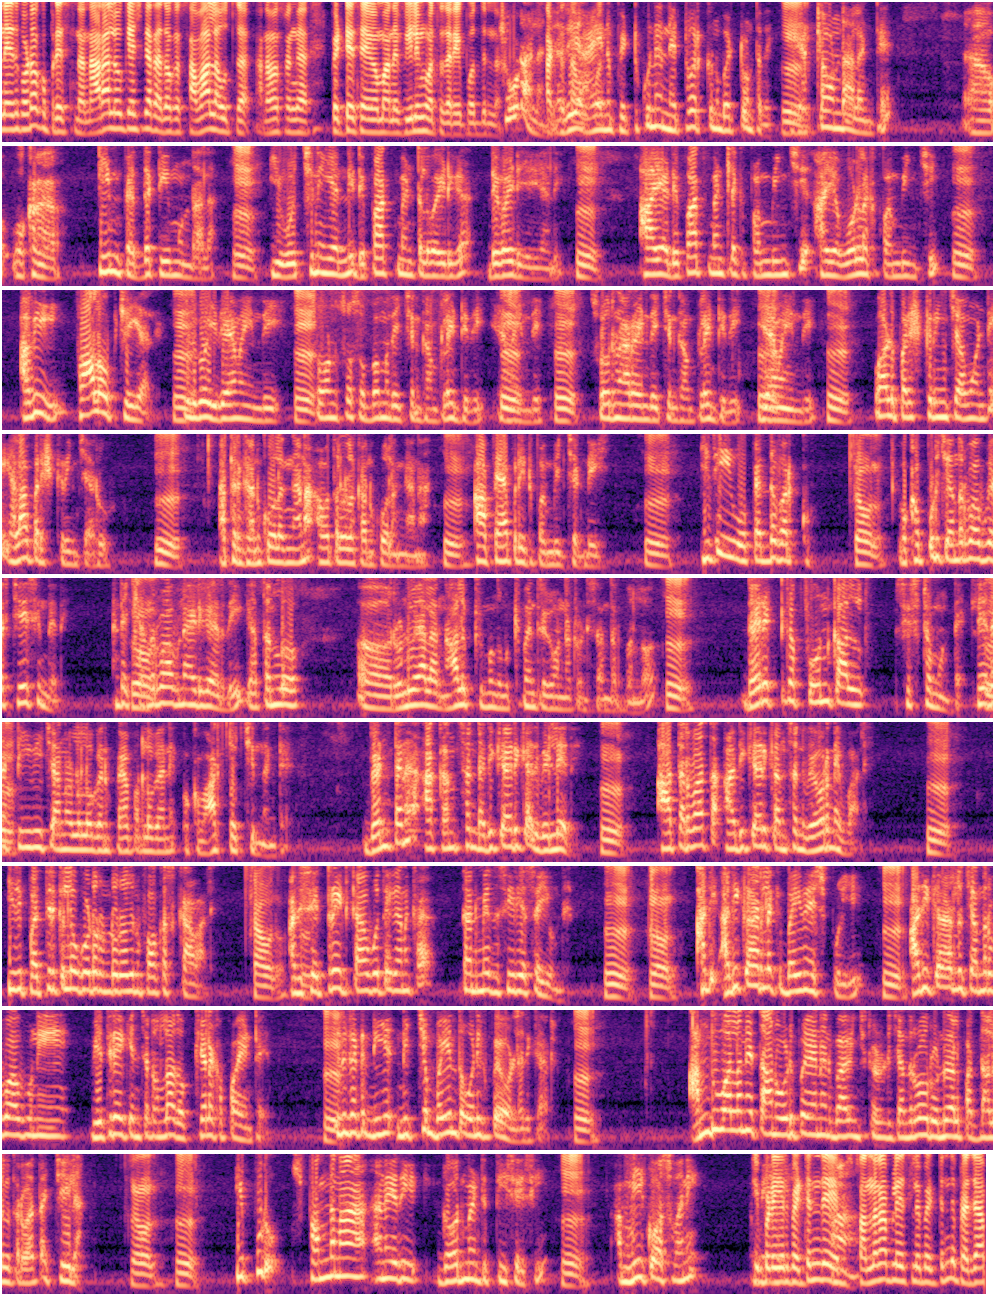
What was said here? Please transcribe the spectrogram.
అనేది కూడా ఒక ప్రశ్న. నారా లోకేష్ గారు అదొక సవాల్ అవుతుంది అనవసరంగా పెట్టేసేమో అనే ఫీలింగ్ వస్తుంది రేపు పొద్దున్న. చూడాలి అది. ఆయన పెట్టుకునే నెట్వర్క్ను బట్టి ఉంటది. ఇది ఎట్లా ఉండాలంటే ఒక టీం పెద్ద టీం ఉండాలి? ఉమ్, ఈ వచ్చినవన్నీ డిపార్ట్మెంటల్ వైడ్గా డివైడ్ చేయాలి. ఉమ్, ఆయా డిపార్ట్మెంట్లకి పంపించి ఆయా ఊళ్ళకి పంపించి అవి ఫాలో అప్ చేయాలి. ఇదిగో ఇదేమైంది? సోన్ సో సుబ్బమ్మ తెచ్చిన కంప్లైంట్ ఇది. ఏమైంది? సూర్యనారాయణ తెచ్చిన కంప్లైంట్ ఇది. ఏమైంది? వాళ్ళు పరిష్కరించాము అంటే ఎలా పరిష్కరించారు? అతనికి అనుకూలంగానా అవతలకు అనుకూలంగానా? ఆ పేపర్ ఇటు పంపించండి. ఇది ఓ పెద్ద వర్క్. ఒకప్పుడు చంద్రబాబు గారు చేసింది అది. అంటే చంద్రబాబు నాయుడు గారిది గతంలో రెండు వేల నాలుగుకి ముందు ముఖ్యమంత్రిగా ఉన్నటువంటి సందర్భంలో డైరెక్ట్గా ఫోన్ కాల్ సిస్టమ్ ఉంటాయి లేదా టీవీ ఛానళ్ళలో కానీ పేపర్లో కానీ ఒక వార్త వచ్చిందంటే వెంటనే ఆ కన్సర్న్ అధికారికి అది వెళ్ళేది. ఆ తర్వాత అధికారి కన్సర్న్ వివరణ ఇవ్వాలి. ఇది పత్రికల్లో కూడా రెండో రోజున ఫోకస్ కావాలి. అవును. అది సెటరేట్ కాకపోతే గనక దాని మీద సీరియస్ ఉండేది ఉమ్, అవును. అది అధికారులకి భయం వేసిపోయి అధికారులు చంద్రబాబుని వ్యతిరేకించడంలో అది ఒక కీలక పాయింట్ అయింది. ఎందుకంటే నిత్యం భయంతో వణికిపోయేవాళ్ళు అధికారులు. అందువల్లనే తాను ఓడిపోయానని భావించినటువంటి చంద్రబాబు రెండు వేల పద్నాలుగు తర్వాత చేయలే. ఇప్పుడు స్పందన అనేది గవర్నమెంట్ తీసేసి మీకోసమని ఇప్పుడు పెట్టింది స్పందన ప్లేస్లో పెట్టింది ప్రజా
